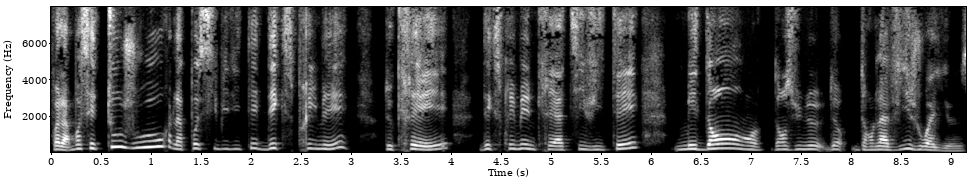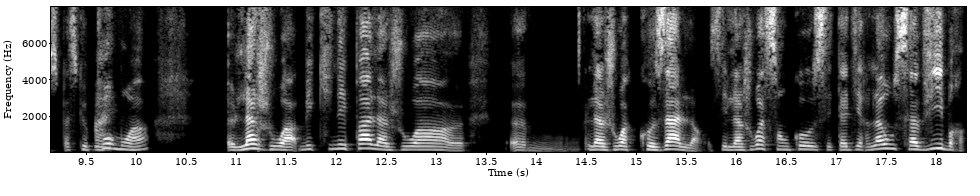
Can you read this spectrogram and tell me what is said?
Voilà, moi c'est toujours la possibilité d'exprimer, de créer, d'exprimer une créativité, mais dans dans une dans, la vie joyeuse. Parce que pour moi, la joie, mais qui n'est pas la joie euh, la joie causale, c'est la joie sans cause, c'est-à-dire là où ça vibre,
